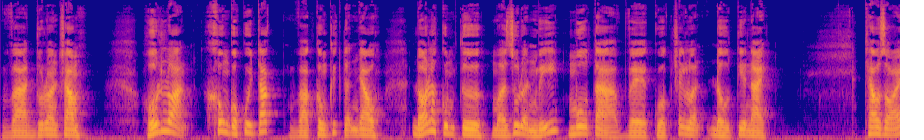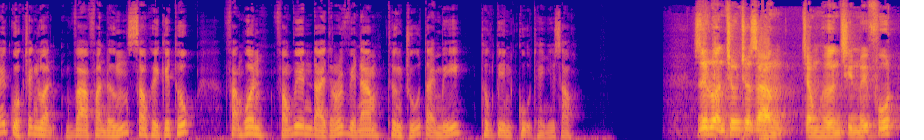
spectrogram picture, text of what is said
và Donald Trump. Hỗn loạn, không có quy tắc và công kích lẫn nhau, đó là cụm từ mà dư luận Mỹ mô tả về cuộc tranh luận đầu tiên này. Theo dõi cuộc tranh luận và phản ứng sau khi kết thúc, Phạm Huân, phóng viên Đài tiếng nói Việt Nam thường trú tại Mỹ, thông tin cụ thể như sau. Dư luận chung cho rằng trong hơn 90 phút,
